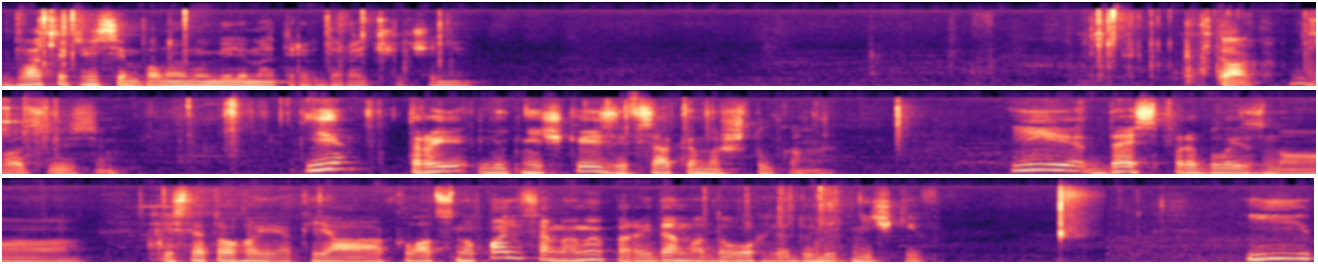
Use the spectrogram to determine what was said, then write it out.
28, по-моєму, міліметрів, до речі, чи ні. Так, 28. І три літнічки зі всякими штуками. І десь приблизно після того, як я клацну пальцями, ми перейдемо до огляду літнічків. І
